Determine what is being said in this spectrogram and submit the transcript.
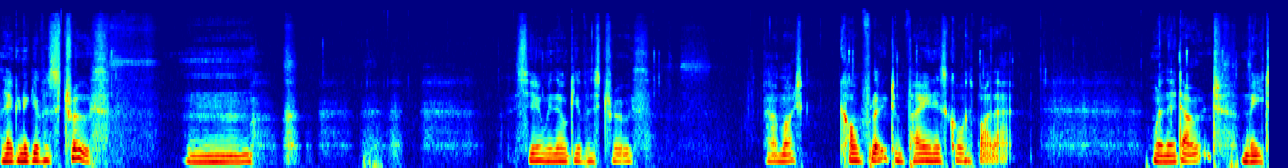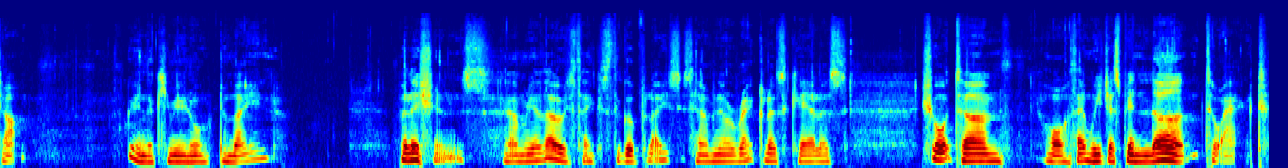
they're going to give us truth. Mm. assuming they'll give us truth. How much conflict and pain is caused by that when they don't meet up in the communal domain. Volitions, how many of those take us to good places? How many are reckless, careless, short term, or that we've just been learnt to act,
